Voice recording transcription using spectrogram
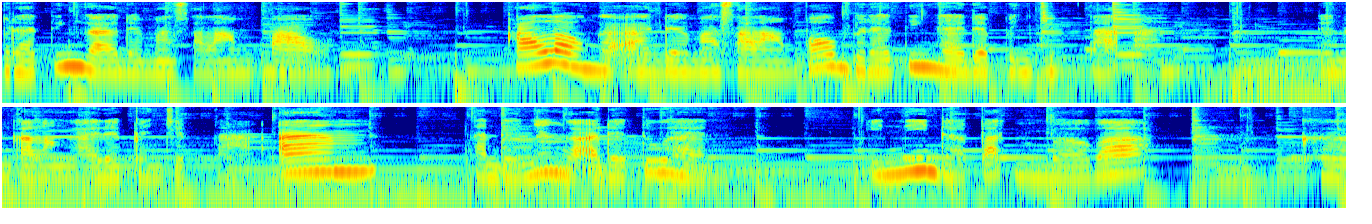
berarti nggak ada masa lampau. Kalau nggak ada masa lampau berarti nggak ada penciptaan. Dan kalau nggak ada penciptaan, tandanya nggak ada Tuhan. Ini dapat membawa ke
